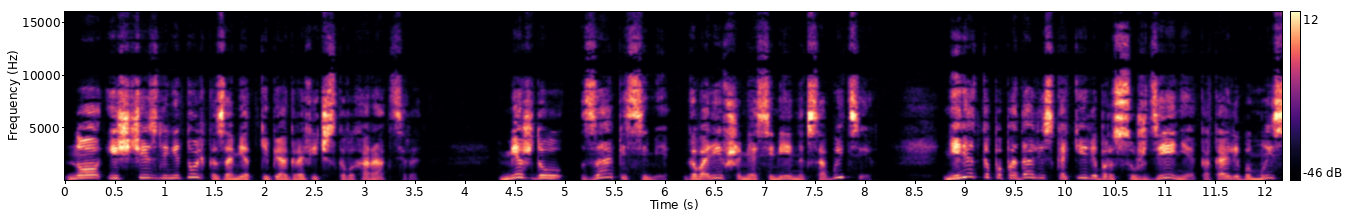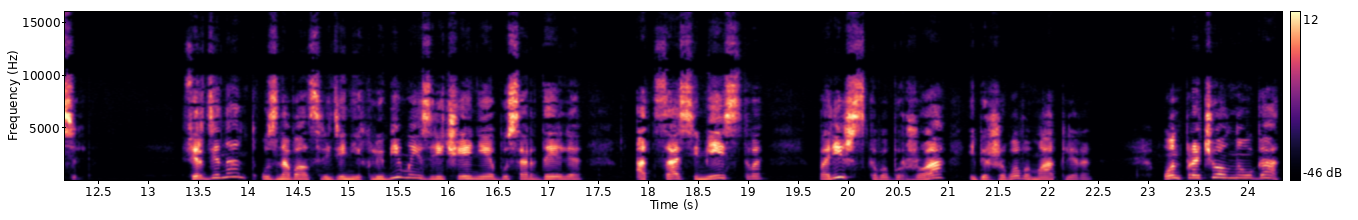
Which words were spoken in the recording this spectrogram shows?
Но исчезли не только заметки биографического характера. Между записями, говорившими о семейных событиях, нередко попадались какие-либо рассуждения, какая-либо мысль. Фердинанд узнавал среди них любимое изречение Бусарделя, отца семейства — парижского буржуа и биржевого маклера. Он прочел наугад.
